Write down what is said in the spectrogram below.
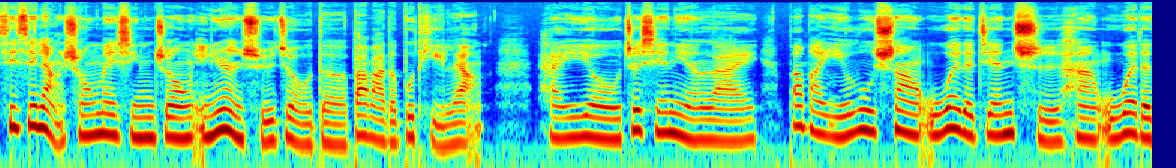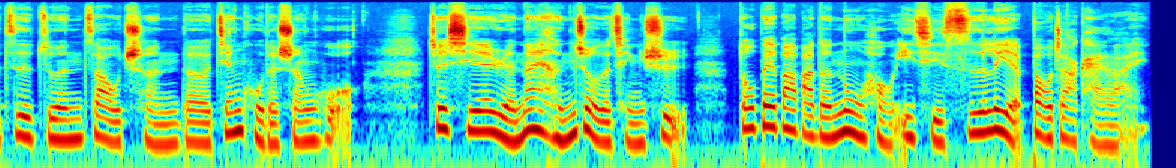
CC 两兄妹心中隐忍许久的爸爸的不体谅，还有这些年来爸爸一路上无谓的坚持和无谓的自尊造成的艰苦的生活，这些忍耐很久的情绪，都被爸爸的怒吼一起撕裂爆炸开来。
